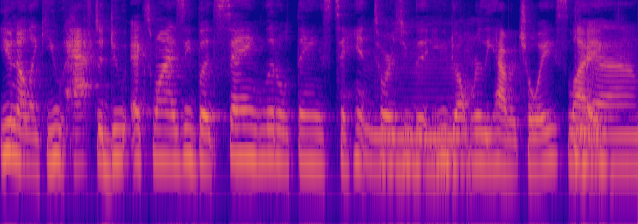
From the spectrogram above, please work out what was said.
you know, like you have to do X, Y, and Z, but saying little things to hint towards you that you don't really have a choice. Like yeah.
